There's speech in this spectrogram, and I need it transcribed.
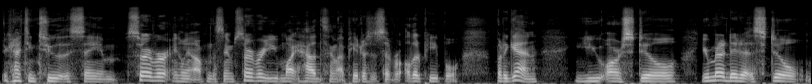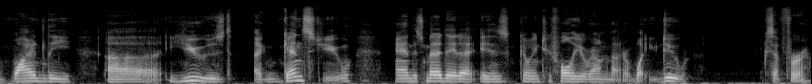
you're connecting to the same server and going out from the same server, you might have the same IP address as several other people. But again, you are still your metadata is still widely uh, used against you, and this metadata is going to follow you around no matter what you do, except for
